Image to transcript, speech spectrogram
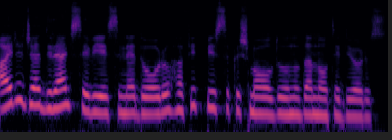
Ayrıca direnç seviyesine doğru hafif bir sıkışma olduğunu da not ediyoruz.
